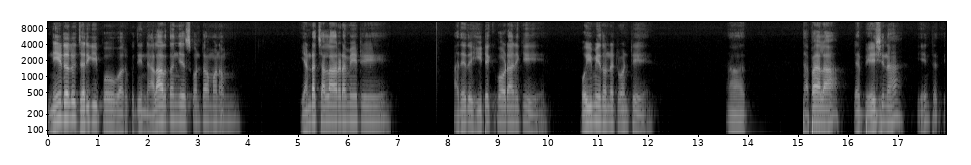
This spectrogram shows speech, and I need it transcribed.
నీడలు జరిగిపోవు వరకు. దీన్ని ఎలా అర్థం చేసుకుంటాం మనం? ఎండ చల్లారడం ఏంటి? అదేదో హీట్ ఎక్కిపోవడానికి పొయ్యి మీద ఉన్నటువంటి తపాలా? లే బేసిన? ఏంటది?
